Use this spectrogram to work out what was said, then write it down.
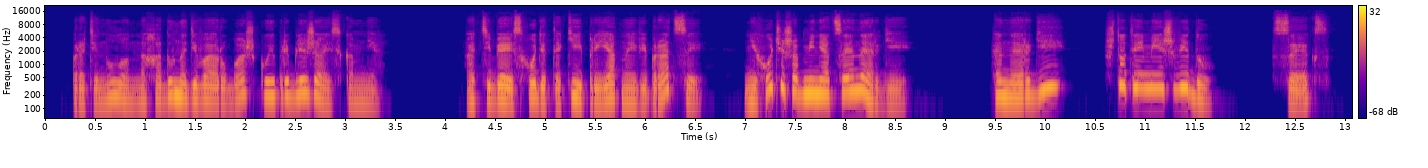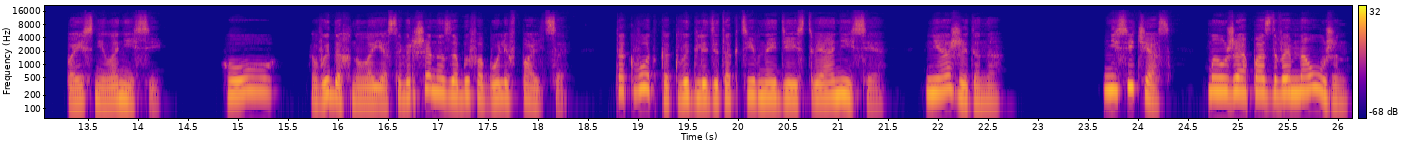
— протянул он, на ходу надевая рубашку и приближаясь ко мне. «От тебя исходят такие приятные вибрации? Не хочешь обменяться энергией?» «Энергией? Что ты имеешь в виду?» «Секс», — пояснила Нисий. «О, Выдохнула я, совершенно забыв о боли в пальце. Так вот, как выглядят активные действия Анисия. Неожиданно. «Не сейчас мы уже опаздываем на ужин»,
